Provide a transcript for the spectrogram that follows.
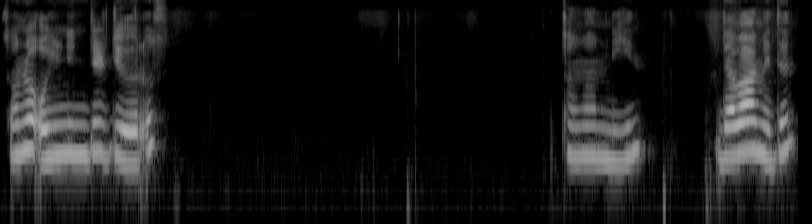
Sonra oyun indir diyoruz. Tamam deyin. Devam edin.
